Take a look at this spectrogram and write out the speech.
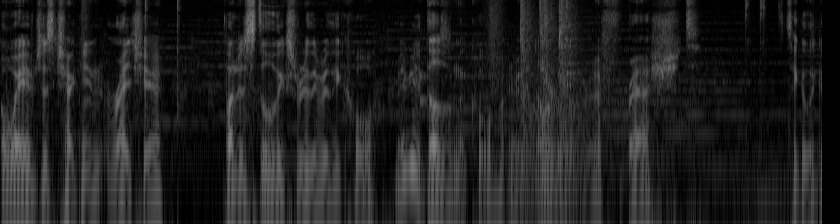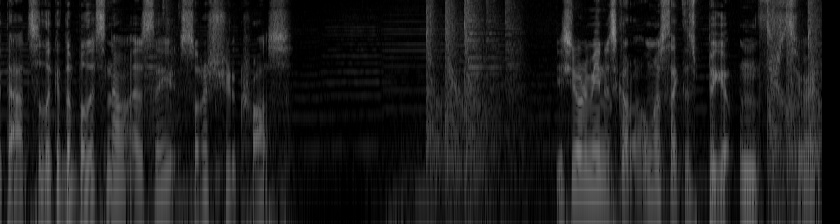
a way of just checking right here. But it still looks really, really cool. Maybe it doesn't look cool. Anyway, don't we refreshed? Let's take a look at that. So look at the bullets now as they sort of shoot across. You see what I mean? It's got almost like this bigger oomph to it.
